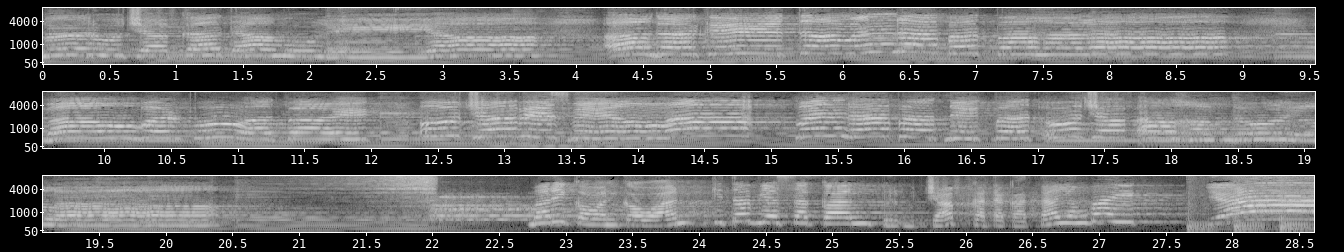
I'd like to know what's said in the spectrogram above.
berucap kata mulia agar kita mendapat pahala. Mau berbuat baik ucap bismillah. Mendapat nikmat ucap alhamdulillah. Mari kawan-kawan kita biasakan berucap kata-kata yang baik Yeah!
